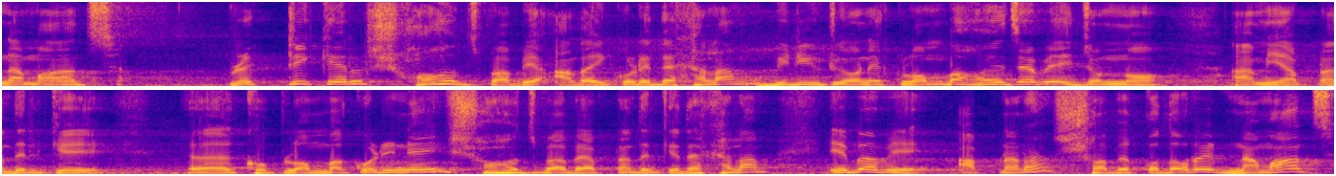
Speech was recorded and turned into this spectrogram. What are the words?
নামাজ প্র্যাকটিক্যাল সহজভাবে আদায় করে দেখালাম ভিডিওটি অনেক লম্বা হয়ে যাবে এই জন্য আমি আপনাদেরকে আহ, খুব লম্বা করি নেই সহজভাবে আপনাদেরকে দেখালাম এভাবে আপনারা সবে কদরের নামাজ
